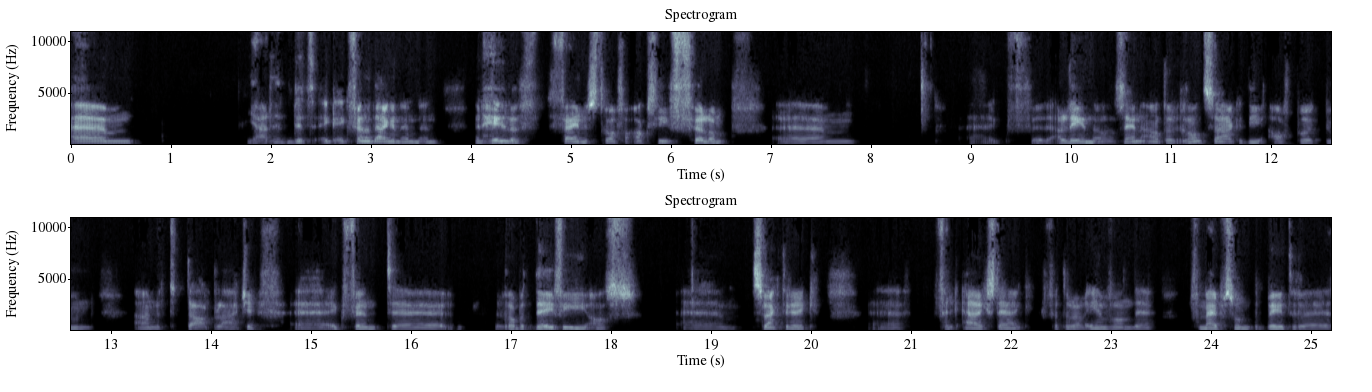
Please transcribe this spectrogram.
Um, ja, dit, ik, ik vind het eigenlijk een, een, een hele fijne, straffe actiefilm. Um, alleen er zijn een aantal randzaken die afbreuk doen aan het totaalplaatje. Uh, ik vind uh, Robert Davy als uh, slechterik vind ik erg sterk. Ik vind het wel een van de, voor mij persoonlijk, de betere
